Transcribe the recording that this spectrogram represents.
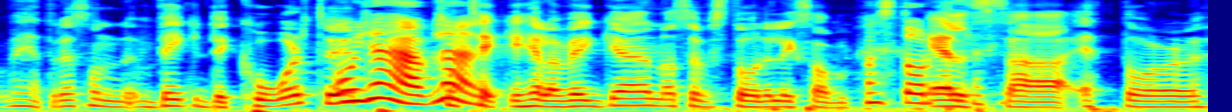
vad heter det, sån väggdekor typ. Åh jävlar! som täcker hela väggen och så står det liksom. Elsa, ett år.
